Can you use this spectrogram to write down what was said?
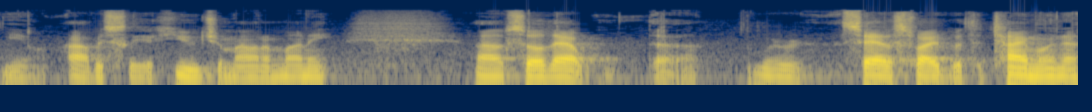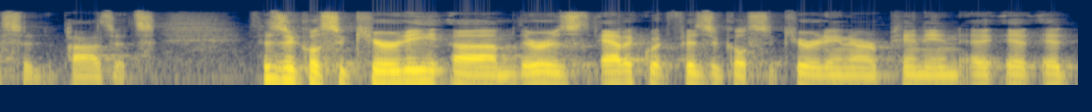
you know, obviously a huge amount of money. Uh, so that, uh, we're satisfied with the timeliness of deposits. Physical security, um, there is adequate physical security in our opinion. It, it- it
